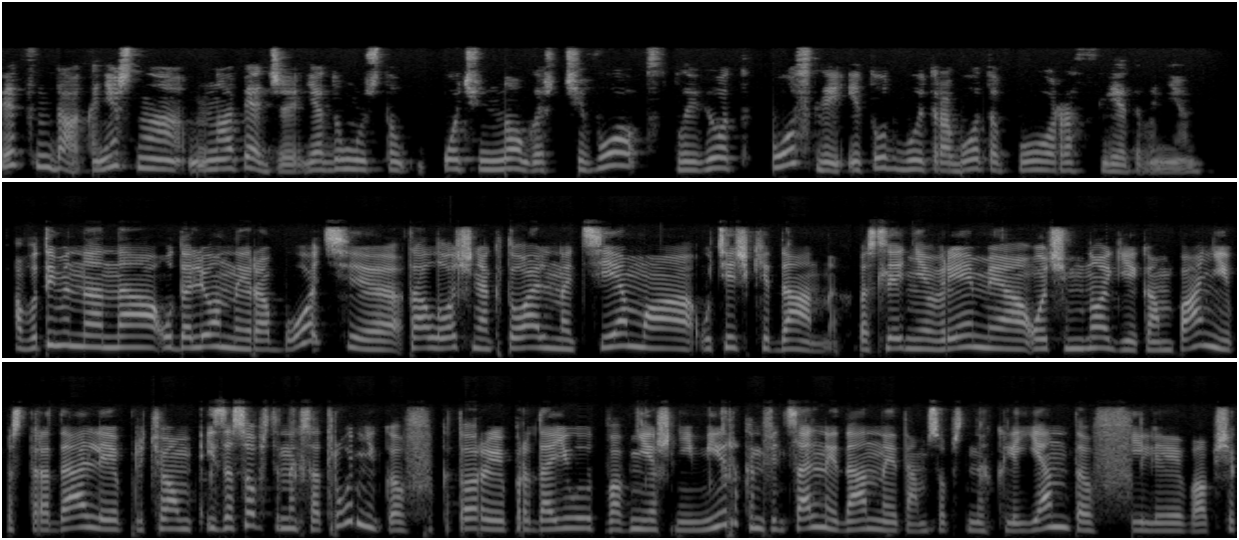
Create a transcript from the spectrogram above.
Соответственно, да, конечно, но опять же, я думаю, что очень много чего всплывет после, и тут будет работа по расследованиям. А вот именно на удаленной работе стала очень актуальна тема утечки данных. В последнее время очень многие компании пострадали, причем из-за собственных сотрудников, которые продают во внешний мир конфиденциальные данные там собственных клиентов или вообще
